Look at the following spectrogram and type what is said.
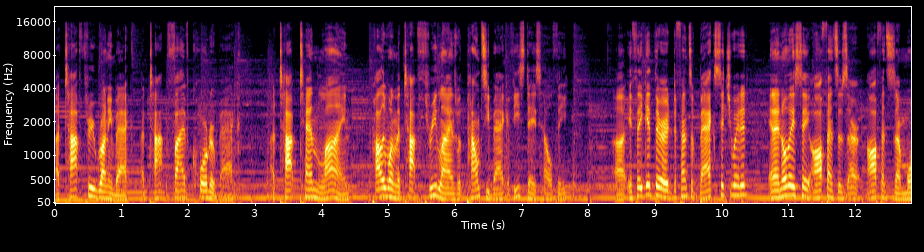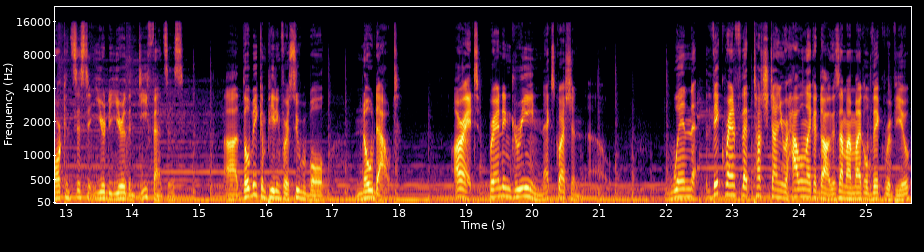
a top three running back, a top five quarterback, a top 10 line, probably one of the top three lines with Pouncey back if he stays healthy. Uh, if they get their defensive back situated, and I know they say offensives are offenses are more consistent year to year than defenses, uh, they'll be competing for a Super Bowl, no doubt. All right, Brandon Green. Next question. Uh, when Vick ran for that touchdown, you were howling like a dog. This is not my Michael Vick review.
